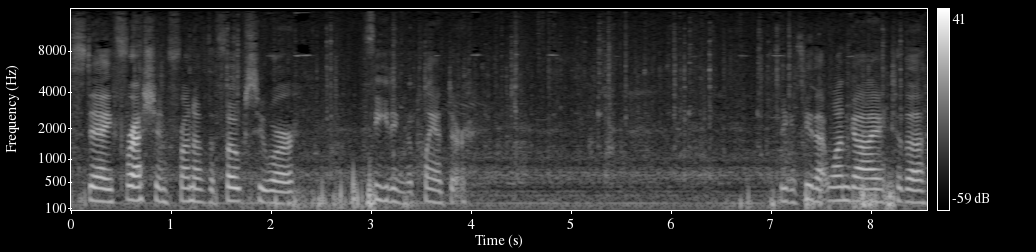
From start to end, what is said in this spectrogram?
stay fresh in front of the folks who are feeding the planter. So you can see that one guy to the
